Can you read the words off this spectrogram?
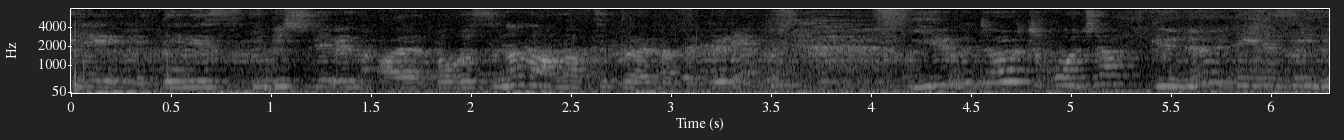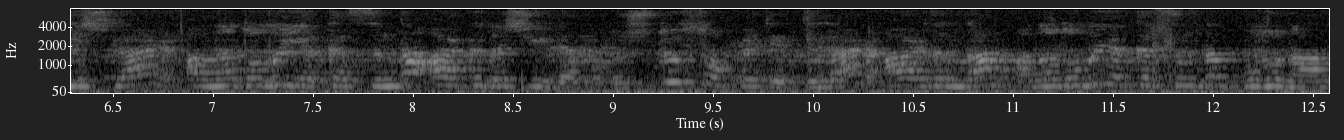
yine Deniz İbişler'in e, babasının anlattıklarına da göre 24 Ocak günü Deniz İbişler Anadolu yakasında arkadaşıyla buluştu, sohbet ettiler. Ardından Anadolu yakasında bulunan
